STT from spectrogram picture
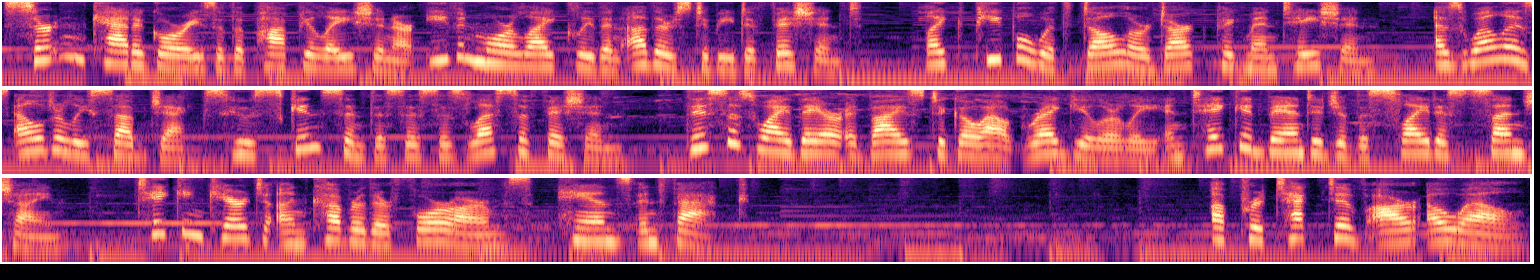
Certain categories of the population are even more likely than others to be deficient, like people with dull or dark pigmentation, as well as elderly subjects whose skin synthesis is less efficient. This is why they are advised to go out regularly and take advantage of the slightest sunshine, taking care to uncover their forearms, hands and fac. A protective ROL.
